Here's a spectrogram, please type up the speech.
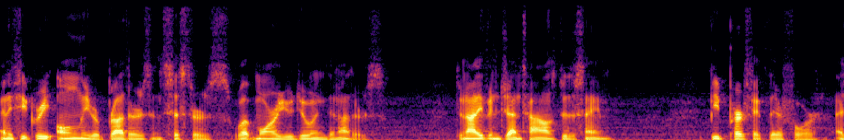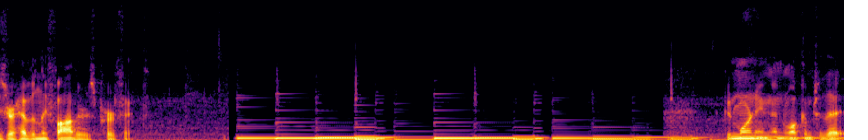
And if you greet only your brothers and sisters, what more are you doing than others? Do not even Gentiles do the same? Be perfect, therefore, as your heavenly Father is perfect. Good morning, and welcome to the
